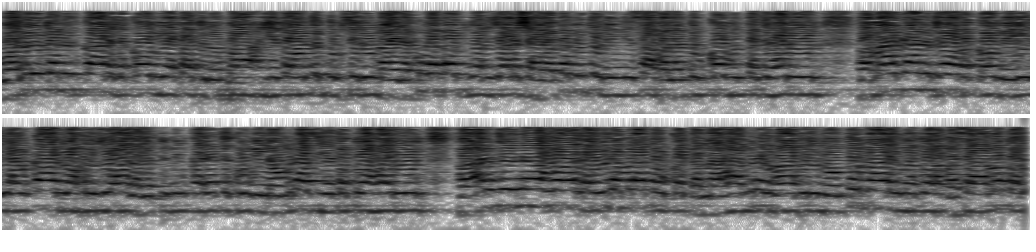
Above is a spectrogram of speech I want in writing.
ولوطا إذ قال لقوم يأتون الفاحشة وأنتم تبصرون. أينكم يأتون الرجال شهوة من دون النساء بل أنتم قوم تجهلون. فما كان جواب قومه أن قالوا أخرجوا أهل لوط من قريتكم إنهم ناس يتطهرون. فأنجيناه وأهله إلا امرأته قدمناها من الغابرين وامطرنا عليهم مطر فساء مطر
